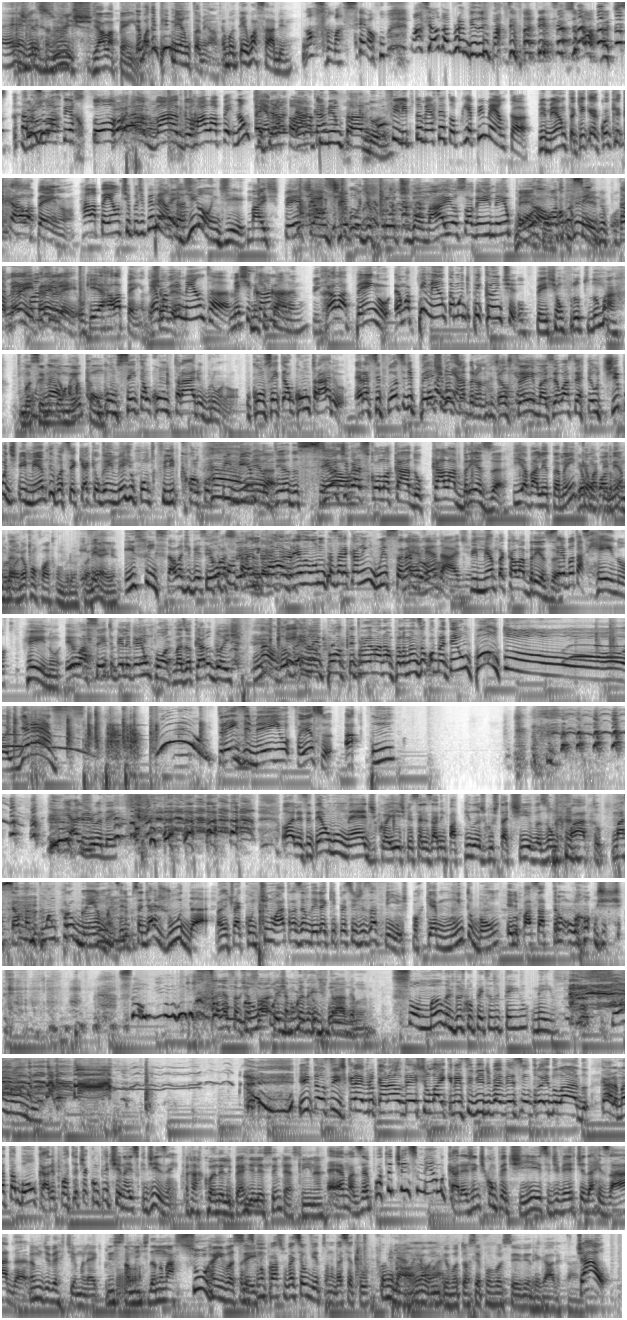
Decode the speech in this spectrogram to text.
É. Jesus. Jalapenho. Eu botei pimenta mesmo. Eu botei wasabi. Nossa, Marcel. Marcel tá proibido de participar desses jogos. Bruno acertou, cravado, ralapenho. Não É que quebra a era, placa. era apimentado. O Felipe também acertou, porque é pimenta. Pimenta? O que, que, é, que, que é jalapenho? Jalapenho é um tipo de Peraí, pimenta. de onde? Mas peixe é um tipo de frutos do mar e eu só ganhei meio ponto. Meio Não, ponto como assim? Felipe, pô. Peraí, peraí, peraí, peraí. O que é jalapenho? É Deixa uma eu ver. pimenta mexicana. Mexicana. Jalapenho é uma pimenta muito picante. O peixe é um fruto do mar. Você me Não, deu meio O ponto. conceito é o contrário, Bruno. O conceito é o contrário. Era se fosse de Você peixe, vai ganhar, Bruno. de Eu qualquer sei, mas eu acertei o tipo de pimenta e você quer que eu ganhe mesmo ponto que o Felipe que colocou Ai, pimenta. meu Deus do Se céu. eu tivesse colocado calabresa, ia valer também, porque Eu é uma concordo com o pimenta? Bruno, eu concordo com o Bruno, tô nem aí. Isso em sala devia ser Eu insuportável. aceito, calabresa, todo mundo pensaria que é linguiça, né, É Bruno? verdade. Pimenta calabresa. Se ele botasse reino. Reino, eu aceito que ele ganhe um ponto, mas eu quero dois. Não, eu ganhei Eu- meio ponto, não tem problema não. Pelo menos eu completei um ponto! Yes! Uh! Três e meio, foi isso? A um. Me ajudem. Olha, se tem algum médico aí especializado em papilas gustativas, olfato, Marcel tá com problemas, ele precisa de ajuda. Mas a gente vai continuar trazendo ele aqui pra esses desafios, porque é muito bom ele passar tão longe. Olha só, deixa eu só deixar uma coisa registrada. bom, mano. Somando as duas competições, eu tenho meio. Somando. Então se inscreve no canal, deixa o like nesse vídeo e vai ver se eu tô aí do lado. Cara, mas tá bom, cara. O importante é competir, não é isso que dizem? Ah, Quando ele perde, ele sempre é assim, né? É, mas o importante é isso mesmo, cara. É a gente competir, se divertir, dar risada. Vamos divertir, moleque. Principalmente dando uma surra em Por vocês. isso que no próximo vai ser o Vitor, não vai ser tu. Ficou humilhado. Não, eu, hein? Eu vou torcer por você, Vitor. Obrigado, cara. Tchau!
